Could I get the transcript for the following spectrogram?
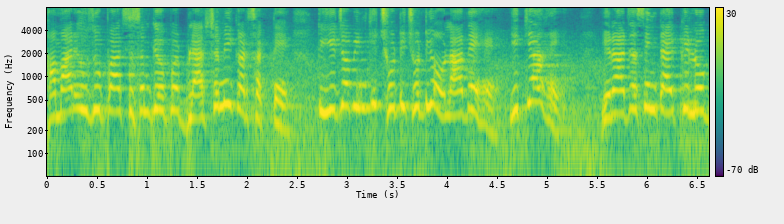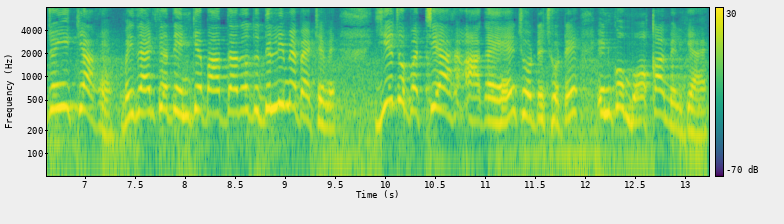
हमारे उजू पाक सिस्टम के ऊपर ब्लैसमी कर सकते हैं। तो ये जब इनकी छोटी छोटी औलादे हैं ये क्या हैं? ये राजा सिंह टाइप के लोग जो ये क्या हैं? भाई ज़ाहिर सी बात है इनके बाप दादा तो दिल्ली में बैठे हुए ये जो बच्चे आ, आ गए हैं छोटे छोटे इनको मौका मिल गया है।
